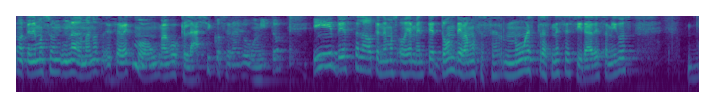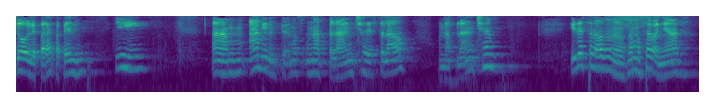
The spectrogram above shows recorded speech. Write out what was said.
no, tenemos un, lavamanos, eh, se ve como un, algo clásico, se ve algo bonito. Y de este lado tenemos obviamente donde vamos a hacer nuestras necesidades, amigos. Doble para papel. Y, ah, miren, tenemos una plancha de este lado, una plancha y de este lado donde nos vamos a bañar,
